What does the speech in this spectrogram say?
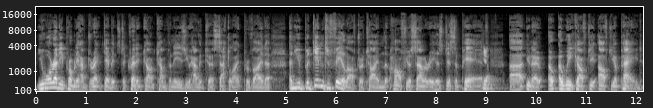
you already probably have direct debits to credit card companies, you have it to a satellite provider, and you begin to feel after a time that half your salary has disappeared. Yeah. Uh, you know, a, a week after after you're paid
